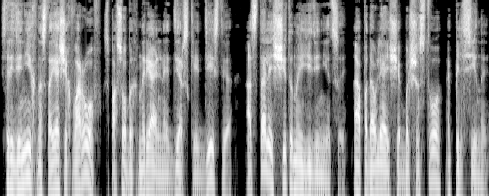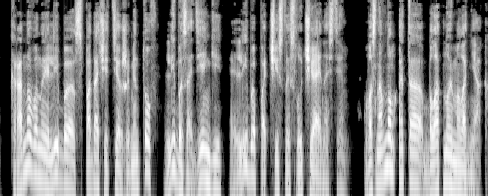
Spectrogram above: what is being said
Среди них настоящих воров, способных на реальные дерзкие действия, остались считанные единицы, а подавляющее большинство — апельсины, коронованные либо с подачи тех же ментов, либо за деньги, либо по чистой случайности. В основном это блатной молодняк,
